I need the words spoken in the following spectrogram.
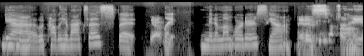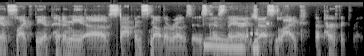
yeah, I would probably have access, but Yeah. like minimum orders, yeah. It is They're for me. It's like the epitome of stop and smell the roses because they are just like the perfect roses.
